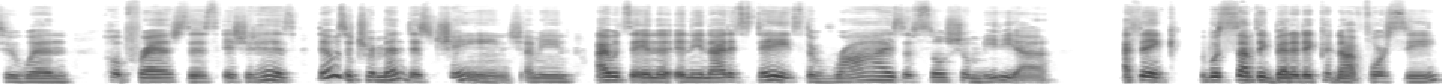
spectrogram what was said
to when Pope Francis issued his, there was a tremendous change. I mean, I would say in the in the United States, the rise of social media, I think, was something Benedict could not foresee.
